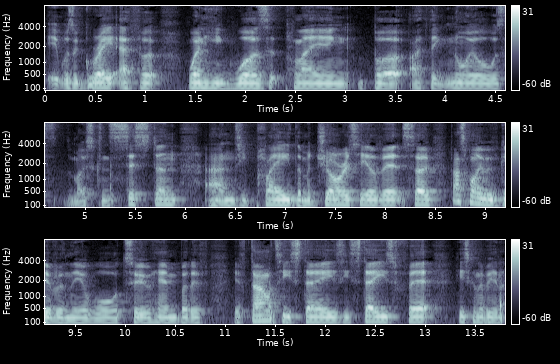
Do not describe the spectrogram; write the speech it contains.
it was a great effort when he was playing, but I think Knoyle was the most consistent and he played the majority of it. So that's why we've given the award to him. But if if Doughty stays, he stays fit, he's going to be an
